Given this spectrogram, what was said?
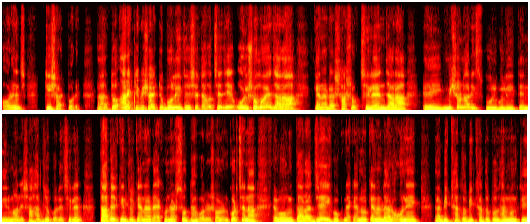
অরেঞ্জ টি শার্ট পরে তো আরেকটি বিষয় একটু বলি যে সেটা হচ্ছে যে ওই সময়ে যারা ক্যানাডার শাসক ছিলেন, যারা এই মিশনারি স্কুলগুলিতে নির্মাণে সাহায্য করেছিলেন। তাদের কিন্তু কানাডা এখন আর শ্রদ্ধা স্মরণ করছে না এবং তারা যেই হোক না কেন কানাডার অনেক বিখ্যাত বিখ্যাত প্রধানমন্ত্রী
